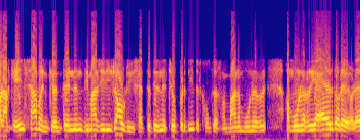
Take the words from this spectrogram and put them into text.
Però que ells saben que entrenen dimarts i dijous i dissabte tenen el seu partit, escolta, se'n van amb una, amb una riera d'ore, ore,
